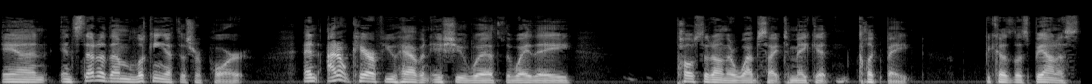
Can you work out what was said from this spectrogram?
And instead of them looking at this report, and I don't care if you have an issue with the way they post it on their website to make it clickbait, because let's be honest,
